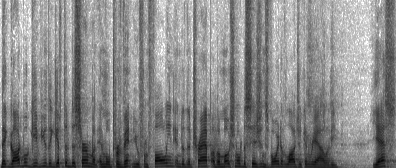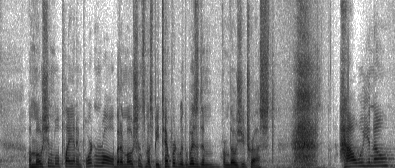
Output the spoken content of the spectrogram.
that God will give you the gift of discernment and will prevent you from falling into the trap of emotional decisions void of logic and reality. Yes, emotion will play an important role, but emotions must be tempered with wisdom from those you trust. How will you know?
